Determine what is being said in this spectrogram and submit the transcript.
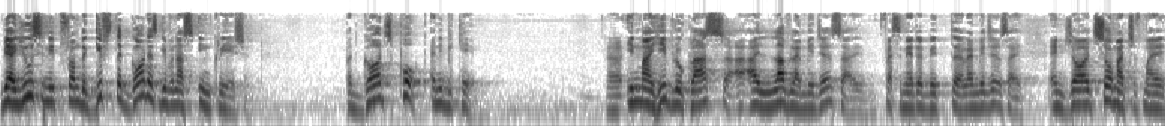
We are using it from the gifts that God has given us in creation. But God spoke and it became. Uh, in my Hebrew class, I, I love languages. I'm fascinated with uh, languages. I enjoyed so much of my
